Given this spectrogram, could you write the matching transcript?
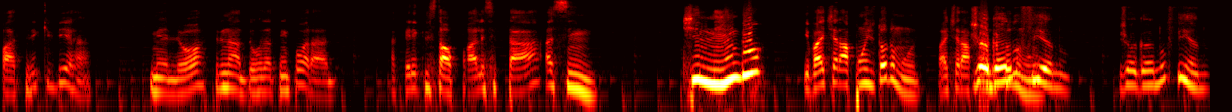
Patrick Vieira melhor treinador da temporada. Aquele Crystal Palace tá, assim, tinindo e vai tirar a ponte de todo mundo. Vai tirar a Jogando fino. Mundo. Jogando fino.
